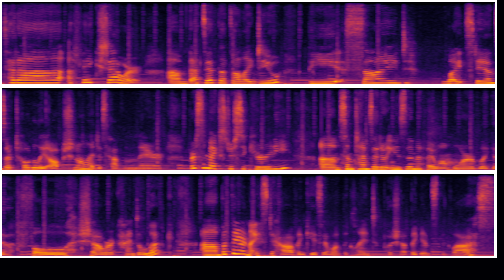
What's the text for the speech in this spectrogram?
ta-da, a fake shower. Um, that's it, that's all I do. The side light stands are totally optional. I just have them there for some extra security. Um, sometimes I don't use them if I want more of like a full shower kind of look, um, but they are nice to have in case I want the client to push up against the glass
